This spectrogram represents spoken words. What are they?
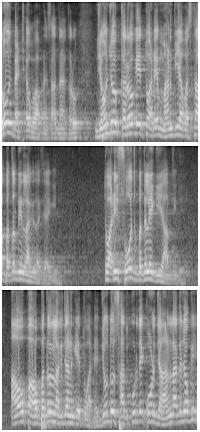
ਰੋਜ਼ ਬੈਠੇ ਹੋ ਆਪਣੇ ਸਾਧਨਾ ਕਰੋ। ਜਿਉਂ-ਜਿਉਂ ਕਰੋਗੇ, ਤੁਹਾਡੇ ਮਨ ਦੀ ਅਵਸਥਾ ਬਦਲਦੀ ਲੱਗ ਲੱਗ ਜਾਏਗੀ। ਤੁਹਾਡੀ ਸੋਚ ਬਦਲੇਗੀ ਆਪ ਜੀ ਦੀ। ਆਓ ਭਾਵ ਬਦਲਣ ਲੱਗ ਜਾਣਗੇ ਤੁਹਾਡੇ। ਜਦੋਂ ਸਤਿਗੁਰ ਦੇ ਕੋਲ ਜਾਣ ਲੱਗ ਜਾਓਗੇ,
